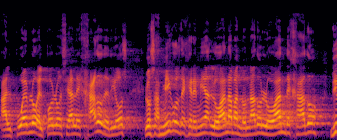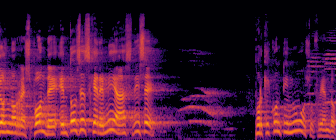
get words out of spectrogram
al pueblo, el pueblo se ha alejado de Dios, los amigos de Jeremías lo han abandonado, lo han dejado, Dios no responde. Entonces Jeremías dice, ¿por qué continúo sufriendo?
